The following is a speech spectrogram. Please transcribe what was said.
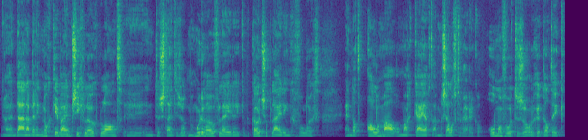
Uh, daarna ben ik nog een keer bij een psycholoog beland. Uh, in de tussentijd is ook mijn moeder overleden. Ik heb een coachopleiding gevolgd. En dat allemaal om maar keihard aan mezelf te werken. Om ervoor te zorgen dat ik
